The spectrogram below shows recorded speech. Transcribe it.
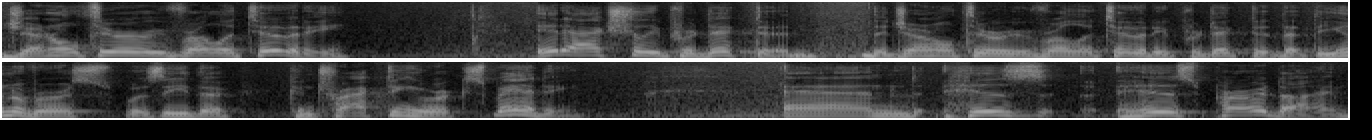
general theory of relativity, it actually predicted, the general theory of relativity predicted that the universe was either contracting or expanding. And his, his paradigm,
